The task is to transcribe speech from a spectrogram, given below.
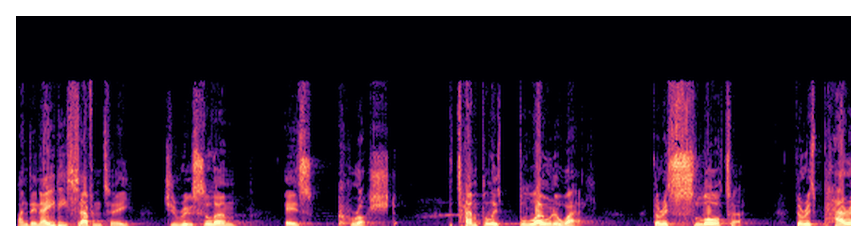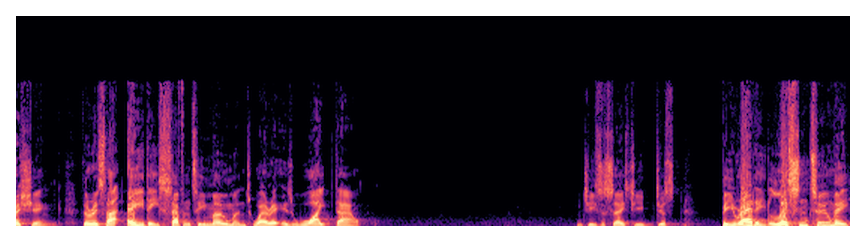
And in AD 70, Jerusalem is crushed. The temple is blown away. There is slaughter. There is perishing. There is that AD 70 moment where it is wiped out. And Jesus says to you, just be ready, listen to me.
